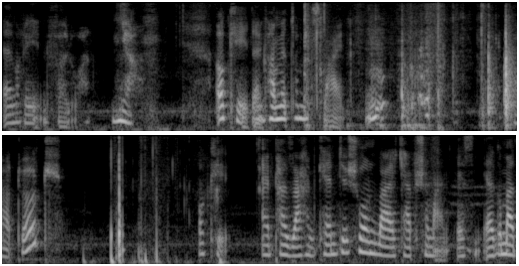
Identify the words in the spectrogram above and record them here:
ähm, Reden verloren. Ja. Okay, dann kommen wir zum zweiten. Wartet. Okay, ein paar Sachen kennt ihr schon, weil ich habe schon mal ein SMR gemacht,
